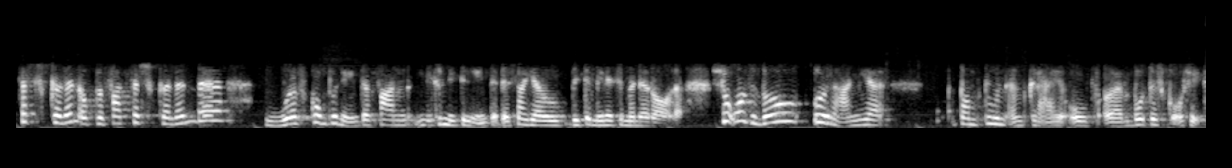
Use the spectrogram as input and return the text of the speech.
verskillende of bevat verskillende hoofkomponente van mikronutriënte. Dis nou jou vitamiene en minerale. So ons wil oranje pampoen inkry of um, botterskorsie.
